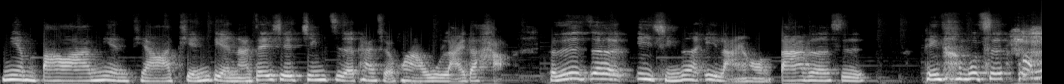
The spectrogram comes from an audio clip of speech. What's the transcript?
面包啊、面条啊、甜点啊这一些精致的碳水化合物来得好。可是这疫情真的一来哦，大家真的是平常不吃泡面，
